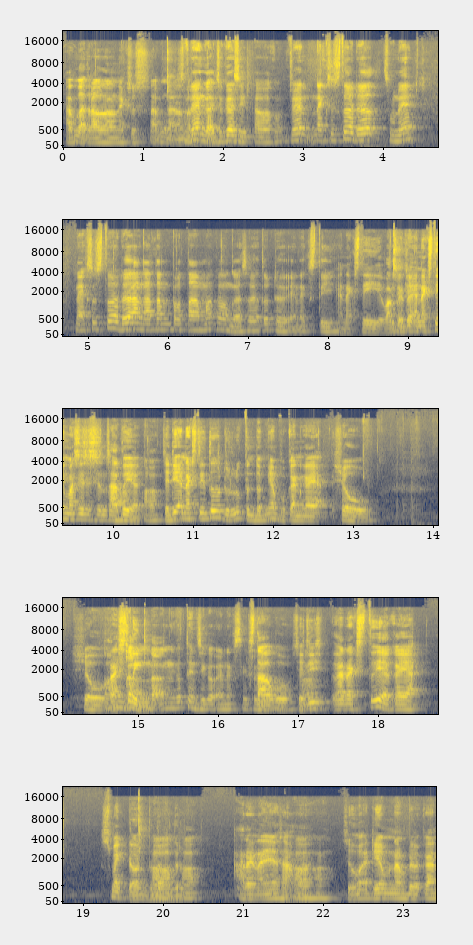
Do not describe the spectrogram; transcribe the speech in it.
Aku nggak terlalu nonton Nexus. Aku nggak nonton. sebenarnya nggak juga sih kalau aku cuman Nexus tuh ada sebenarnya Nexus tuh ada angkatan pertama kalau nggak salah itu dari NXT NXT. Waktu Jadi itu NXT masih season 1 ya. Ah, ah. Jadi NXT itu dulu bentuknya bukan kayak show show Oh, wrestling. nggak, nggak ngikutin sih kalau NXT. Setahu Jadi NXT itu ya kayak Smackdown Ah, bener-bener. ah, Arenanya sama. ah, ah. Cuma dia menampilkan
